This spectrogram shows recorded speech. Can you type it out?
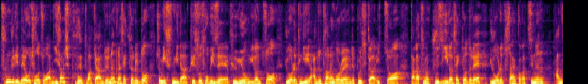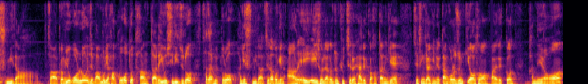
승률이 매우 저조한 2, 30%밖에 안 되는 그런 섹터들도 좀 있습니다. 필수 소비재, 금융 이런 쪽 6월에 되게 안 좋다는 거를 이제 볼 수가 있죠. 나 같으면 굳이 이런 섹터들에 6월에 투자할 것 같지는 않습니다. 자, 그럼 요걸로 이제 마무리하고 또 다음 달에 요 시리즈로 찾아뵙도록 하겠습니다. 제가 보기엔 RAA 전략은 좀 교체를 해야 될 것 같다는 게 제 생각이네요. 딴 걸로 좀 끼워서 와야 될 것 같네요.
